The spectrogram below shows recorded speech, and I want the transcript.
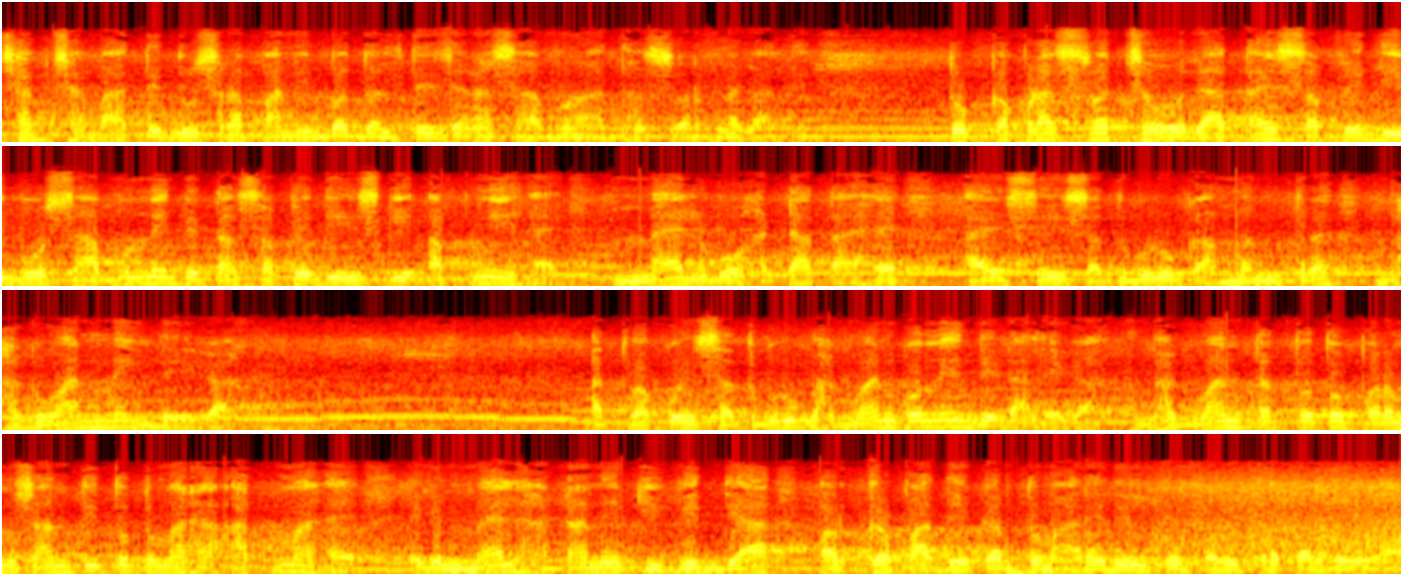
छप छप आते दूसरा पानी बदलते, जरा साबुन आधा सर्फ लगाते। तो कपड़ा स्वच्छ हो जाता है, सफेदी वो साबुन नहीं देता, सफेदी इसकी अपनी है, मैल वो हटाता है। ऐसे सदगुरु का मंत्र भगवान नहीं देगा। अथवा कोई सतगुरु भगवान को नहीं दे डालेगा। भगवान तत्व तो परम शांति तो तुम्हारा आत्मा है, लेकिन मैल हटाने की विद्या और कृपा देकर तुम्हारे दिल को पवित्र कर देगा।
